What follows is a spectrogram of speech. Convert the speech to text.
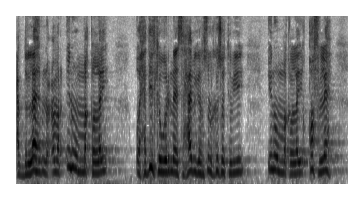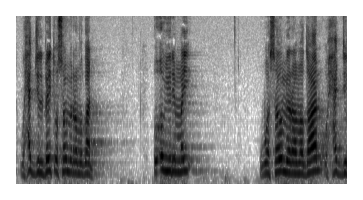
cabdullaahi bni cumar inuu maqlay oo xadiidka warinaya saxaabigii rasuulka ka tabiyey inuu maqlay qof leh waxaji wasawmi ramadaan. Oo uu yidhi may wasawmi ramadaan waxaji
